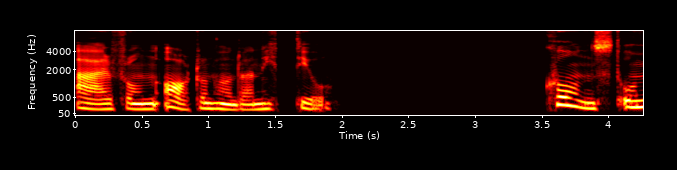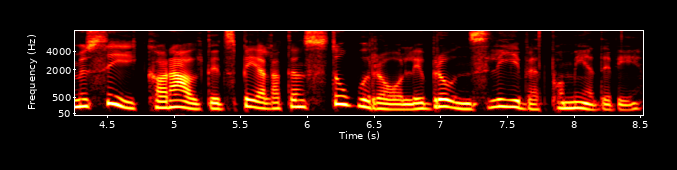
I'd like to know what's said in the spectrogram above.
är från 1890. Konst och musik har alltid spelat en stor roll i brunnslivet på Medevi.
